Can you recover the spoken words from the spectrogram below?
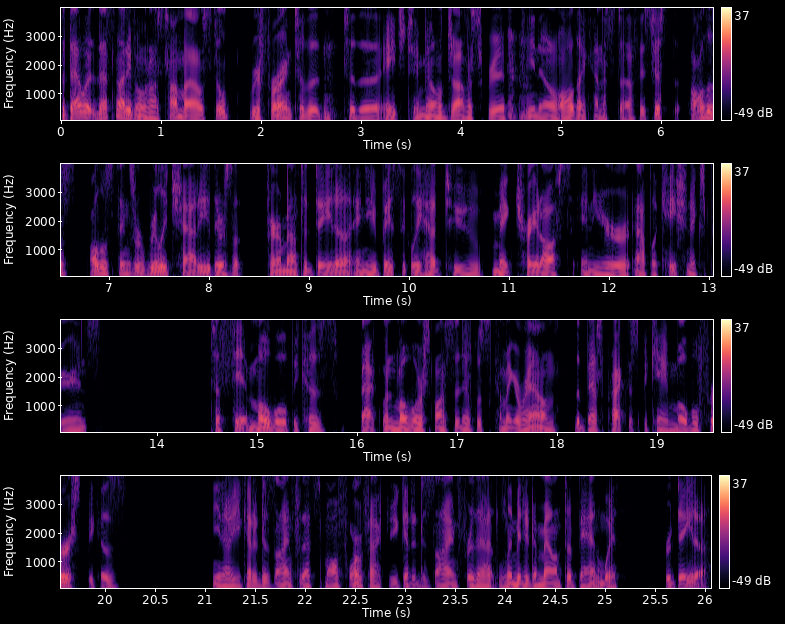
But that was, that's not even what I was talking about. I was still referring to the to the HTML, JavaScript, you know, all that kind of stuff. It's just all those all those things were really chatty. There's a fair amount of data, and you basically had to make trade offs in your application experience to fit mobile. Because back when mobile responsiveness was coming around, the best practice became mobile first. Because you know you got to design for that small form factor. You got to design for that limited amount of bandwidth for data,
